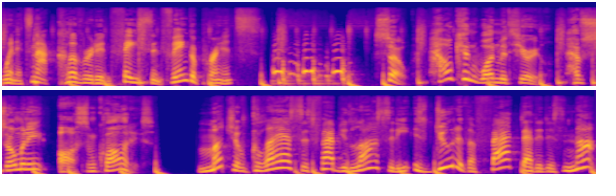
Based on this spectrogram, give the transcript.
When it's not covered in face and fingerprints, So, how can one material have so many awesome qualities? much of glass's fabulosity is due to the fact that it is not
